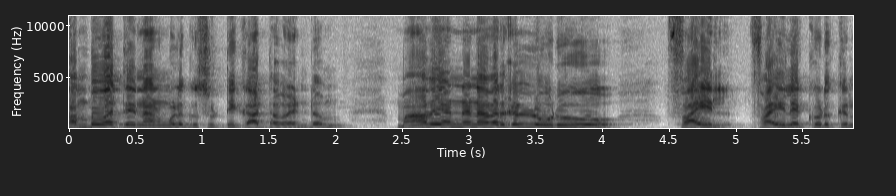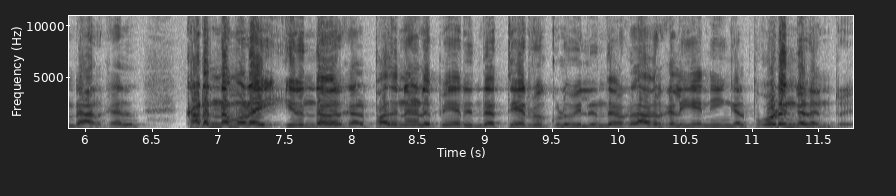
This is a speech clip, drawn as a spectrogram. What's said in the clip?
சம்பவத்தை நான் உங்களுக்கு சுட்டி காட்ட வேண்டும். மாவை அண்ணன் அவர்கள் ஒரு ஃபைல் ஃபைலை கொடுக்கின்றார்கள். கடந்த முறை இருந்தவர்கள் பதினேழு பேர் இந்த தேர்வுக்குழுவில் இருந்தவர்கள் அவர்களையே நீங்கள் போடுங்கள் என்று.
